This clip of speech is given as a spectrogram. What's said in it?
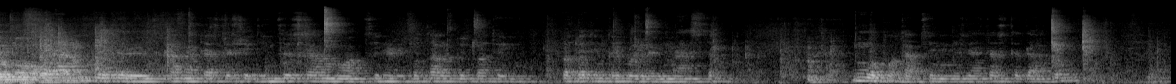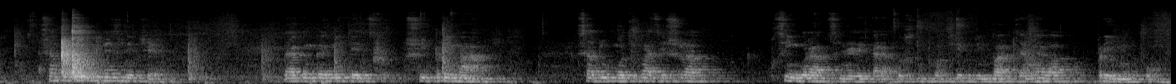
domnul. Am hotărât ca în această ședință să am o abținere totală pe toate, pe toate întrebările dumneavoastră. Nu mă pot abține nici de această dată. Și am să vedeți de ce. Dacă îmi permiteți și prima să aduc motivație și la singura abținere care a fost în Consiliu din partea mea la primul punct.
